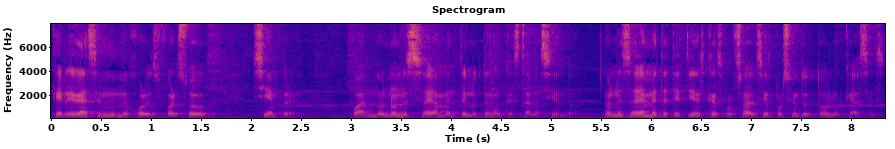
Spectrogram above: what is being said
querer hacer mi mejor esfuerzo siempre, cuando no necesariamente lo tengo que estar haciendo. No necesariamente te tienes que esforzar al 100% en todo lo que haces.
